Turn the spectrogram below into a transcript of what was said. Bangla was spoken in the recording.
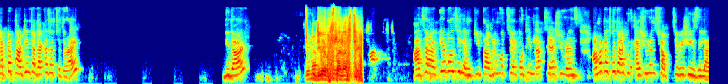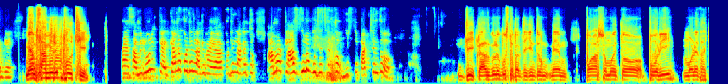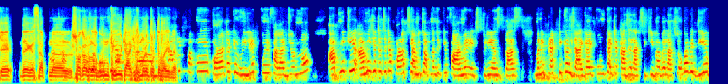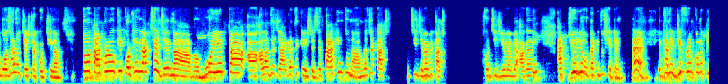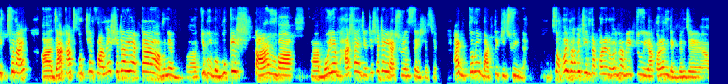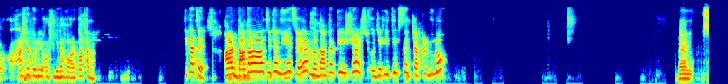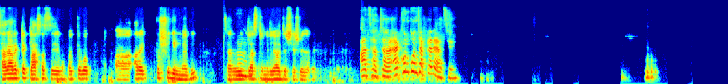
চ্যাপ্টার থার্টিনটা দেখা যাচ্ছে তো রাইট দিদার? আচ্ছা কে বলছিলেন? কি প্রবলেম হচ্ছে? কঠিন লাগছে অ্যাসুরেন্স আমার কাছে তো অ্যাসুরেন্স সবচেয়ে বেশি ইজি লাগে। ম্যাম সামিরুল বলছি। হ্যাঁ সামিরুল কেন কঠিন লাগে ভাইয়া? কঠিন লাগে তো আমার ক্লাসগুলো বুঝেছেন তো? বুঝতে পারছেন তো? জি ক্লাসগুলো বুঝতে পারছি কিন্তু ম্যাম পড়ার সময় তো পড়ি মনে থাকে দেখা গেছে আপনার আচ্ছা। সকালবেলা ঘুম থেকে উঠে আর কিছু মনে পড়তে পারি না। পড়াটাকে রিলেট করে ফেলার জন্য আপনি কি আমি যেটা যেটা পড়াচ্ছি আমি তো আপনাদেরকে ফার্মের এক্সপিরিয়েন্স প্লাস মানে প্র্যাকটিক্যাল জায়গায় কোনটা এটা কাজে লাগছে কীভাবে লাগছে ওভাবে দিয়ে বোঝানোর চেষ্টা করছিলাম। তো তারপরেও কি কঠিন লাগছে যে না বইয়েরটা আলাদা জায়গা থেকে এসেছে? তা কিন্তু না আমরা যা কাজ করছি যেভাবে কাজ করছি যেভাবে আগাই অ্যাকচুয়ালি ওটা কিন্তু সেটাই হ্যাঁ? এখানে ডিফারেন্ট কোনো কিচ্ছু নাই। যা কাজ করছেন ফার্মে সেটারই একটা মানে কি বলব বুকিশ টার্ম বা বইয়ের ভাষায় যেটা সেটাই অ্যাসুরেন্সে এসেছে। একদমই বাড়তি কিছুই নাই। তো ওইভাবে চিন্তা করেন, ওইভাবে একটু ইয়া করেন, দেখবেন যে আশা করি অসুবিধা হওয়ার কথা না। ঠিক আছে? আর দাদা যেটা নিয়েছে, দাদার কি শেষ? ওই যে ইথিক্স এর চ্যাপ্টারগুলো? ম্যাম স্যার আরেকটা ক্লাস আছে হয়তো বা আহ, আরেক পরশু দিন মেবি স্যার ওই ক্লাসটা নিলে হয়তো শেষ হয়ে যাবে। আচ্ছা আচ্ছা এখন কোন চ্যাপ্টারে আছে?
